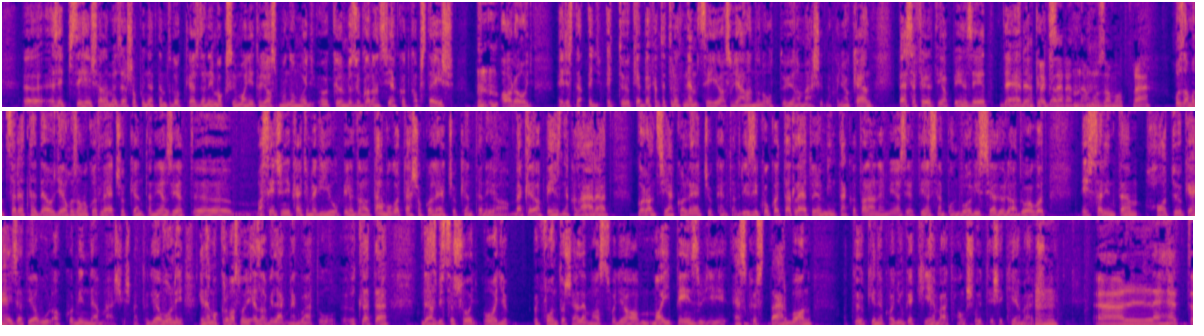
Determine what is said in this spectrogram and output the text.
Ez egy pszichés elem, ezzel sok mindent nem tudok kezdeni, maximum annyit, hogy azt mondom, hogy különböző garanciákat kapsz te is, arra, hogy egyrészt egy, egy tőke befektetőnek nem célja az, hogy állandóan ott üljön a másiknak a nyakán. Persze félti a pénzét, de erre hát például... szeretne hozamot rá hozamot szeretne, de ugye a hozamokat lehet csökkenteni azért. A Széchenyi kártya megint jó példa, a támogatásokkal lehet csökkenteni a, a pénznek az árát, garanciákkal lehet csökkenteni rizikókat, tehát lehet olyan mintákat találni, ami azért ilyen szempontból viszi előre a dolgot, és szerintem, ha a tőkehelyzet javul, akkor minden más is meg tud javulni. Én nem akarom azt mondani, hogy ez a világ megváltó ötlete, de az biztos, hogy, hogy fontos elem az, hogy a mai pénzügyi eszköztárban a tőkének adjunk egy kiemelt hangsúlyt és egy kiemelt uh-huh. Lehet,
